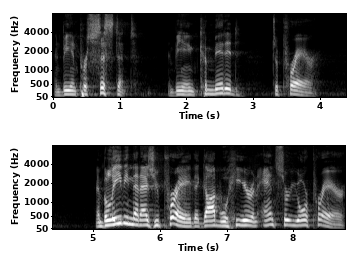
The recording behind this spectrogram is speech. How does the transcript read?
and being persistent and being committed to prayer and believing that as you pray that God will hear and answer your prayer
